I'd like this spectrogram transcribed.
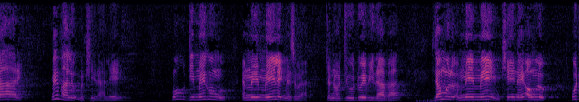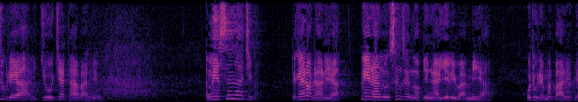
သားတဲ့မင်းဘာလို့မဖြေတာလဲဟိုဒီမေးခွန်းကို အမေမေးလိုက်မယ်ဆိုတာကျွန်တော်ကြိုတွေးပြီးသားပါကြောင့်မလို့အမေမေးရင်ဖြေနိုင်အောင်လို့ဝတ္ထုတွေကဟာဒီကြိုကြက်ထားပါလေအမေစဉ်းစားကြည့်ပါတကယ်တော့ဒါတွေကပေရန်လိုဆင်းဆင်းသောပညာရေးတွေပါအမေဟာဝတ္ထုထဲမှာပါတယ်ဗျ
